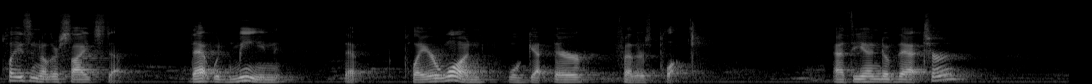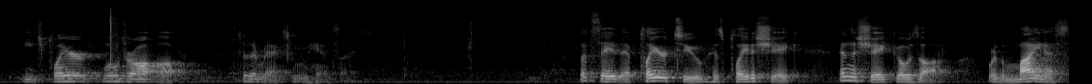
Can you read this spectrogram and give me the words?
plays another sidestep. That would mean that player 1 will get their feathers plucked. At the end of that turn, each player will draw up to their maximum hand size. Let's say that player 2 has played a shake and the shake goes off, where the minus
